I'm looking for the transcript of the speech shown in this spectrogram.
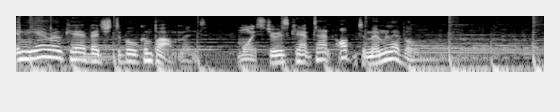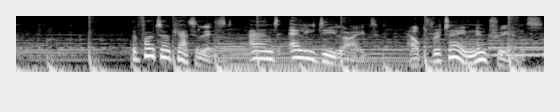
In the AeroCare vegetable compartment, moisture is kept at optimum level. The photocatalyst and LED light helps retain nutrients.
